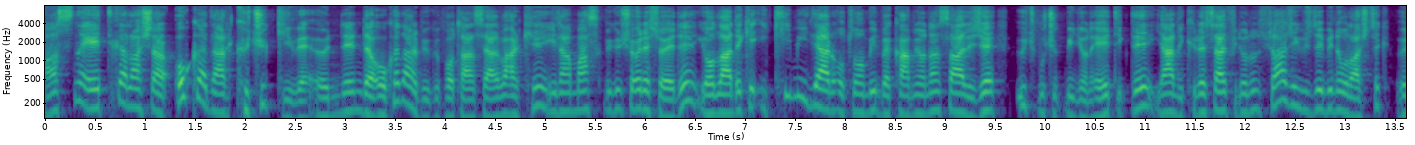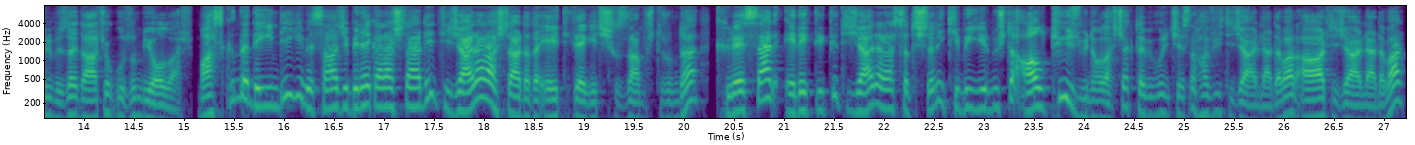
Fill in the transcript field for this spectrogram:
Aslında elektrikli araçlar o kadar küçük ki ve önlerinde o kadar büyük bir potansiyel var ki Elon Musk bir gün şöyle söyledi. Yollardaki 2 milyar otomobil ve kamyondan sadece 3,5 milyon elektrikli yani küresel filonun sadece %1'ine ulaştık. Önümüzde daha çok uzun bir yol var. Musk'ın da değindiği gibi sadece binek araçlar değil ticari araçlarda da elektrikliye geçiş hızlanmış durumda. Küresel elektrikli ticari araç satışları 2023'te 600 bine ulaşacak. Tabii bunun içerisinde hafif ticariler de var, ağır ticariler de var.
